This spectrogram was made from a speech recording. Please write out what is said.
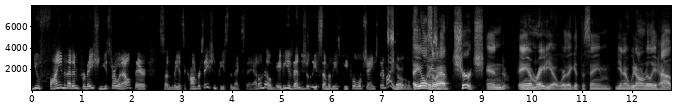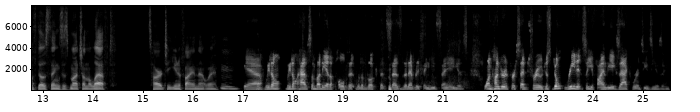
you find that information, you throw it out there, suddenly it's a conversation piece the next day. I don't know. Maybe mm-hmm. eventually some of these people will change their minds So a little bit. They also have church and AM radio where they get the same, you know, we don't really have those things as much on the left. It's hard to unify in that way. Mm. Yeah, Yeah. we don't we don't have somebody at a pulpit with a book that says that everything he's saying is 100% true. Just don't read it so you find the exact words he's using.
